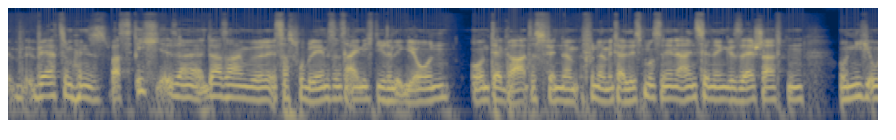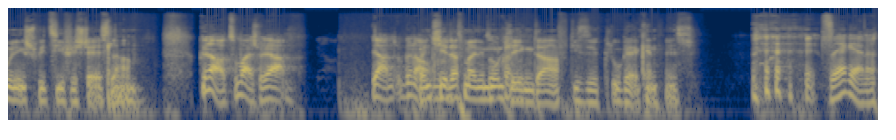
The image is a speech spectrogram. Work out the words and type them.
wäre zumindest, was ich äh, da sagen würde, ist das Problem, sind eigentlich die Religionen und der Grad des Fundamentalismus in den einzelnen Gesellschaften und nicht unbedingt spezifisch der Islam. Genau, zum Beispiel, ja. Ja, genau. Wenn ich dir das mal in den so Mund legen darf, diese kluge Erkenntnis. Sehr gerne.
